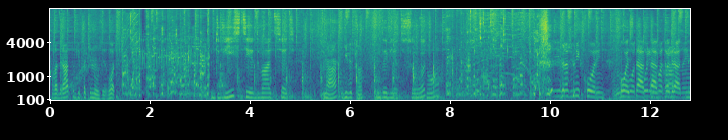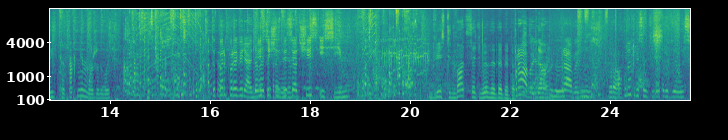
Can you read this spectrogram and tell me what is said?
квадрату гипотенузы. Вот. 220 На, 900. 900. И нажми корень. Ось Вот, так, корень так, квадратний. квадратний. Так не може бути. А тепер перевіряй. Давайте 266 і 7. 220. б-б-б-б-б. Правильно, правильно. А куда 3 сантиметра делось?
